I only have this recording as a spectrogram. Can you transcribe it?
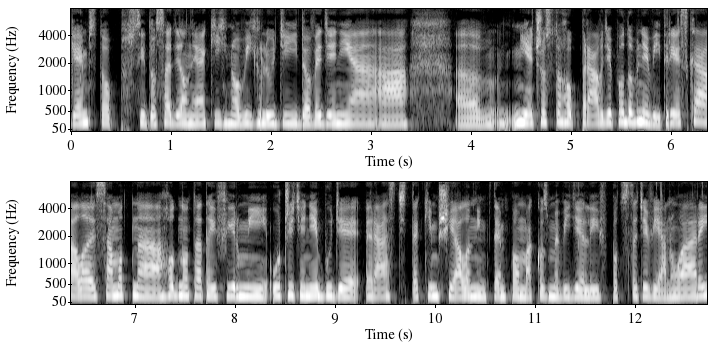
GameStop si dosadil nejakých nových ľudí do vedenia a niečo z toho pravdepodobne vytrieska, ale samotná hodnota tej firmy určite nebude rásť takým šialeným tempom, ako sme videli v podstate v januári,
